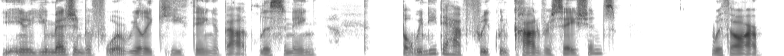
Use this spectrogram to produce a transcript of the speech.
You, you know, you mentioned before a really key thing about listening, but we need to have frequent conversations with our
